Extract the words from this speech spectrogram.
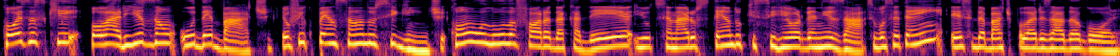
coisas que polarizam o debate. Eu fico pensando o seguinte: com o Lula fora da cadeia e os cenários tendo que se reorganizar, se você tem esse debate polarizado agora,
